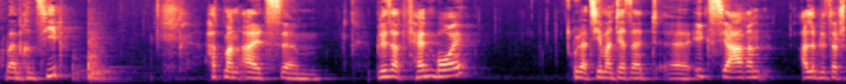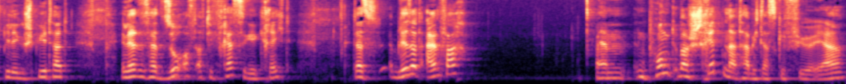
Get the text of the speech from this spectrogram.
Aber im Prinzip hat man als ähm, Blizzard-Fanboy oder als jemand, der seit äh, x Jahren alle Blizzard-Spiele gespielt hat, in letzter Zeit so oft auf die Fresse gekriegt, dass Blizzard einfach ähm, einen Punkt überschritten hat, habe ich das Gefühl, ja.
